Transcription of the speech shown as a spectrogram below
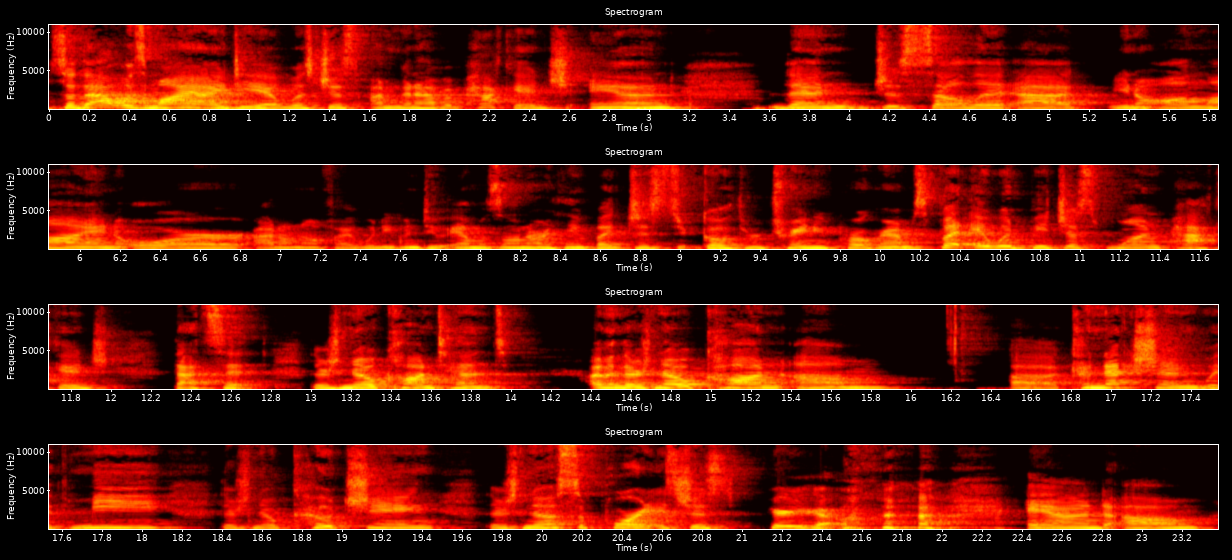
So that was my idea was just, I'm going to have a package and then just sell it at, you know, online or I don't know if I would even do Amazon or anything, but just go through training programs, but it would be just one package. That's it. There's no content. I mean, there's no con, um, uh, connection with me. There's no coaching. There's no support. It's just here you go. and, um,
